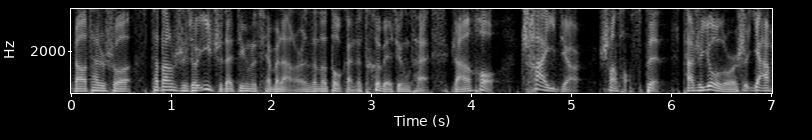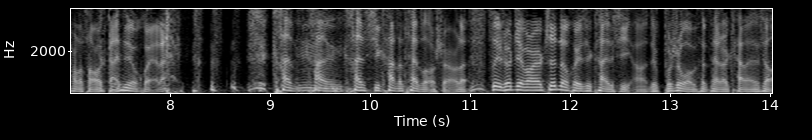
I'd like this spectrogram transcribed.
然后他就说，他当时就一直在盯着前面两个人在那斗，感觉特别精彩。然后差一点上草 spin，他是右轮是压上了草，赶紧回来，看看看戏看的太走神了。所以说这帮人真的会去看戏啊，就不是我们在这开玩笑，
